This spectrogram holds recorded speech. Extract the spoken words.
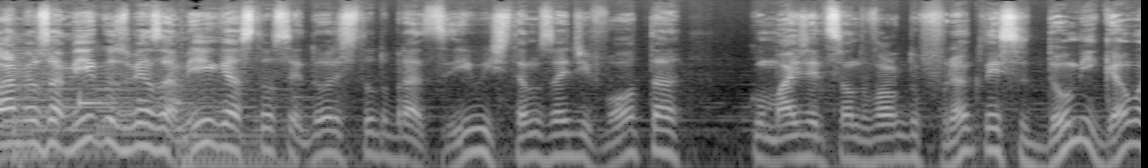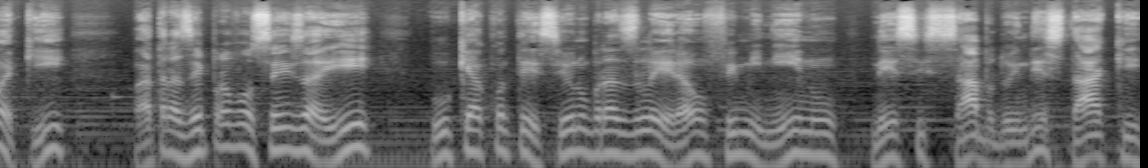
Olá, meus amigos, minhas amigas, torcedores de todo o Brasil. Estamos aí de volta com mais edição do Vlog do Franco nesse domingão aqui para trazer para vocês aí o que aconteceu no Brasileirão Feminino nesse sábado em destaque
